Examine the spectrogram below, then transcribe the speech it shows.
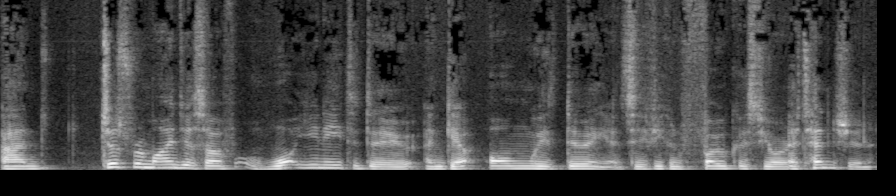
and just remind yourself what you need to do and get on with doing it. See if you can focus your attention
